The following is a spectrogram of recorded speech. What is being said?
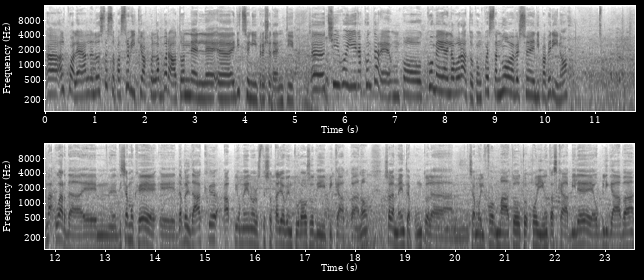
al quale lo stesso Pastrovicchio ha collaborato nelle eh, edizioni precedenti. Esatto. Eh, ci vuoi raccontare un po' come hai lavorato con questa nuova versione di Paperino? Ma guarda, ehm, diciamo che eh, Double Duck ha più o meno lo stesso taglio avventuroso di PK, no? solamente appunto la, diciamo, il formato topolino tascabile obbligava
